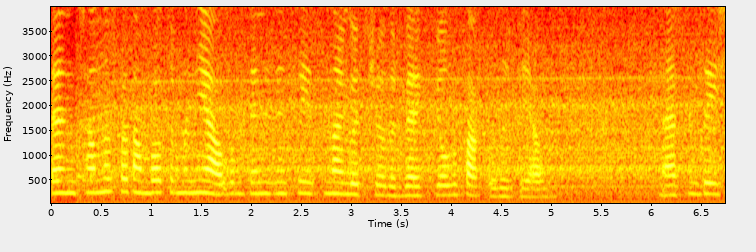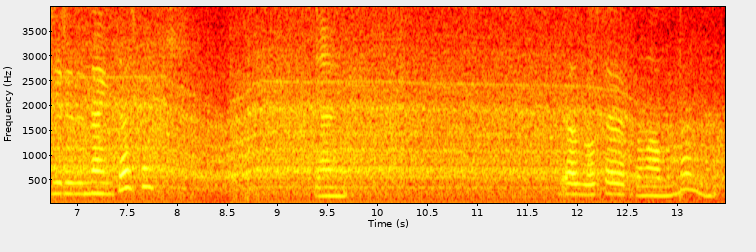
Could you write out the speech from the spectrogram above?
Ben Şanlıurfa'dan Bodrum'u niye aldım? Denizin kıyısından götürüyordur belki yolu farklıdır diye aldım. Mersin kıyı şeridinden gidersek yani biraz o sebepten aldım ben de.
